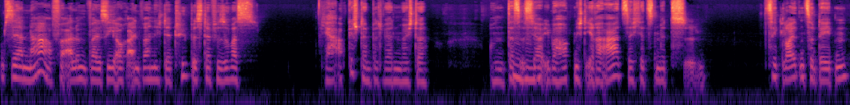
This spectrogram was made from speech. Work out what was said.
sehr nah, vor allem, weil sie auch einfach nicht der Typ ist, der für sowas, ja, abgestempelt werden möchte. Und das mhm. ist ja überhaupt nicht ihre Art, sich jetzt mit äh, zig Leuten zu daten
